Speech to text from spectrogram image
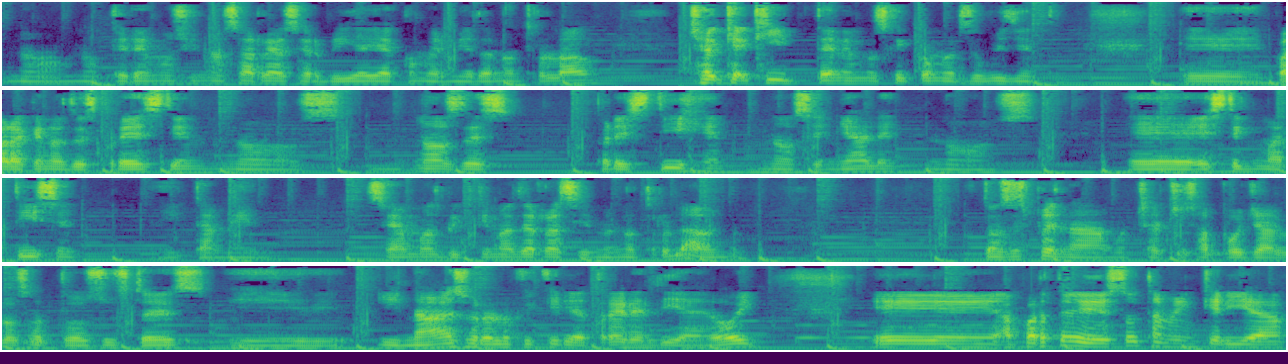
no, no queremos irnos a rehacer vida y a comer mierda en otro lado, ya que aquí tenemos que comer suficiente. Eh, para que nos desprestien, nos, nos desprestigien, nos señalen, nos eh, estigmaticen y también seamos víctimas de racismo en otro lado, ¿no? Entonces, pues nada, muchachos, apoyarlos a todos ustedes. y nada, eso era lo que quería traer el día de hoy. Eh, aparte de esto, también quería,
